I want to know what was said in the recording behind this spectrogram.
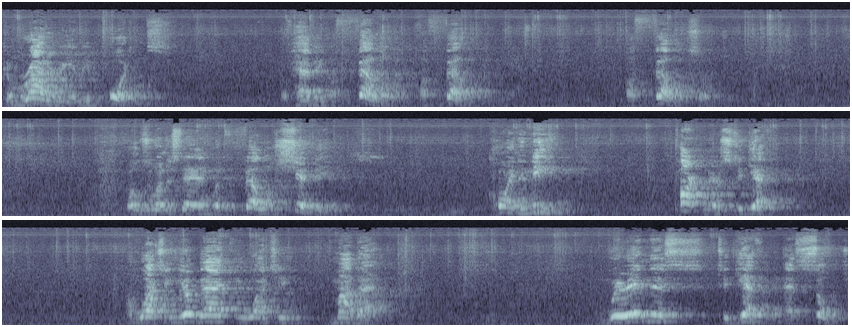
camaraderie and importance of having a fellow, a fellow, a fellow soldier. Those who understand what fellowship is, koinonia, partners together. I'm watching your back, you're watching my back. We're in this together as soldiers.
